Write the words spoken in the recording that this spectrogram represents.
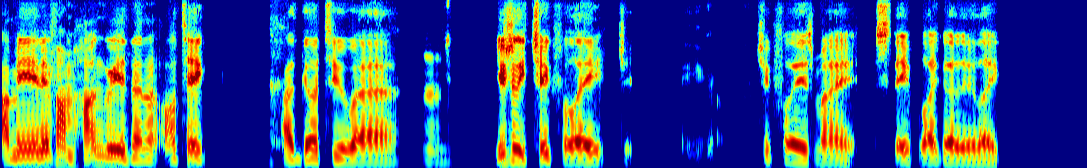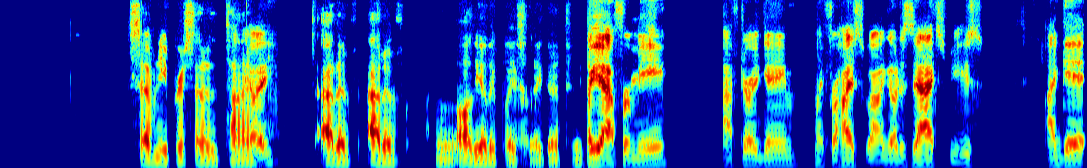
I mean, if I'm hungry, then I'll take. I'd go to uh, hmm, usually Chick Fil A. There you go. Chick Fil A is my staple. I go there like seventy percent of the time Okay. out of out of um, all the other places I go to. But yeah, for me, after a game, like for high school, I go to Zaxby's. I get,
